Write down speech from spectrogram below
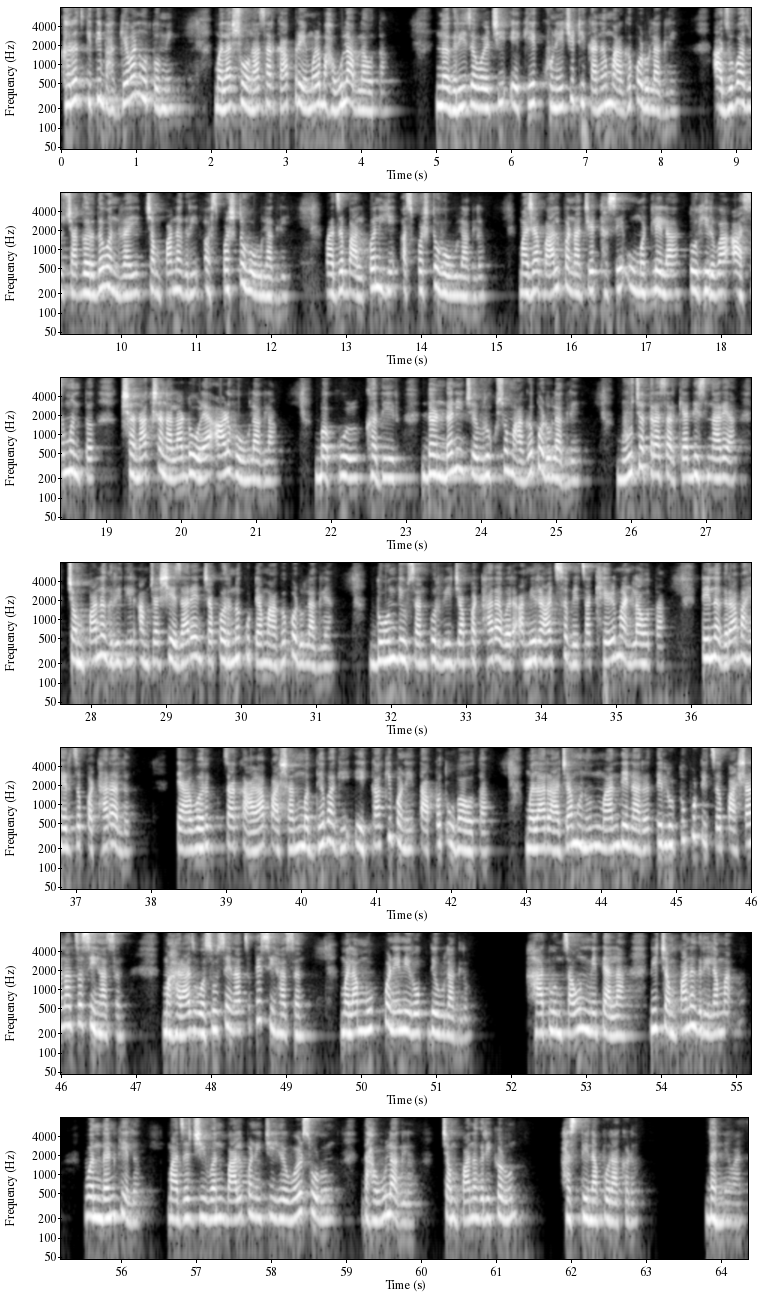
खरंच किती भाग्यवान होतो मी. मला शोनासारखा प्रेमळ भाऊ लाभला होता. नगरीजवळची एक एक खुणेची ठिकाणं मागं पडू लागली. आजूबाजूच्या गर्दवनराई चंपानगरी अस्पष्ट होऊ लागली. माझं बालपणही अस्पष्ट होऊ लागलं. माझ्या बालपणाचे ठसे उमटलेला तो हिरवा आसमंत क्षणाक्षणाला डोळ्याआड होऊ लागला. बकुळ खदीर दंडणीचे वृक्ष मागं पडू लागले. भूचत्रासारख्या दिसणाऱ्या चंपानगरीतील आमच्या शेजाऱ्यांच्या पर्णकुट्या मागं पडू लागल्या. दोन दिवसांपूर्वी ज्या पठारावर आम्ही राजसभेचा खेळ मांडला होता ते नगराबाहेरचं पठार आलं. त्यावरचा काळा पाषाण मध्यभागी एकाकीपणे तापत उभा होता. मला राजा म्हणून मान देणारं ते लुटुपुटीचं पाषाणाचं सिंहासन महाराज वसुसेनाचं ते सिंहासन मला मूकपणे निरोप देऊ लागलं. हात उंचावून मी त्याला मी चंपानगरीला मा वंदन केलं. माझं जीवन बालपणीची हिरवळ सोडून धावू लागलं चंपानगरीकडून हस्तिनापुराकडं. धन्यवाद.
